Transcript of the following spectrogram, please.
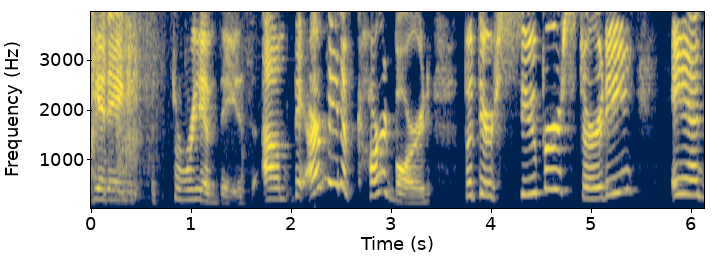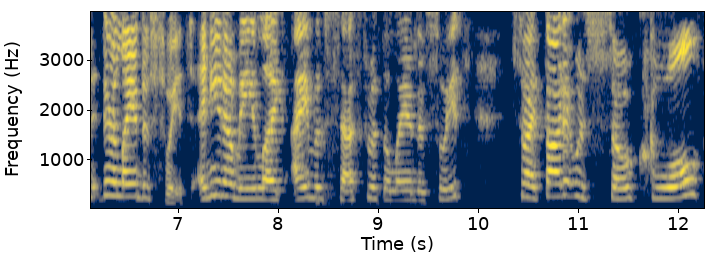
getting three of these. Um, they are made of cardboard, but they're super sturdy and they're Land of Sweets. And you know me, like, I am obsessed with the Land of Sweets. So I thought it was so cool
